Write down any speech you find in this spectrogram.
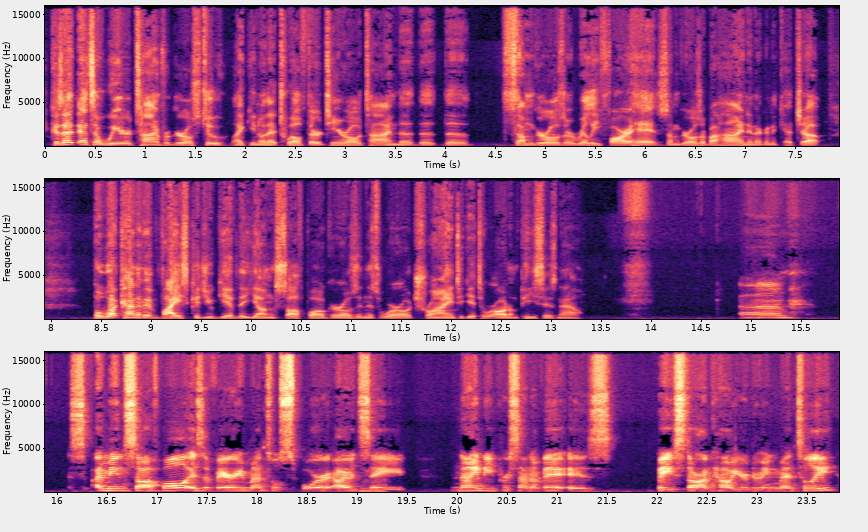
because that, that's a weird time for girls too. Like, you know, that 12, 13 year old time. The the the some girls are really far ahead, some girls are behind and they're gonna catch up. But what kind of advice could you give the young softball girls in this world trying to get to where Autumn Pease is now? Um, I mean, softball is a very mental sport. I would mm-hmm. say 90% of it is based on how you're doing mentally.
